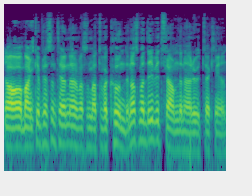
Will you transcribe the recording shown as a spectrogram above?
Ja, banken presenterade närmast som att det var kunderna som har drivit fram den här utvecklingen.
